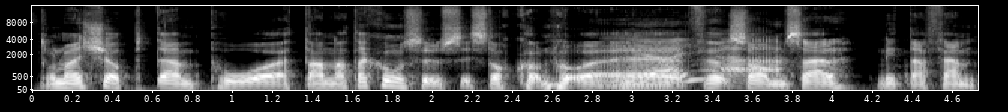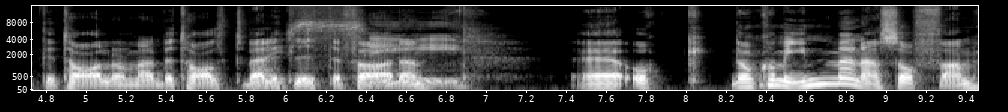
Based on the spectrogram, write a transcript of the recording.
Och de hade köpt den på ett annat auktionshus i Stockholm då, eh, Ja, för, ja. som så här 1950-tal och de hade betalt väldigt I lite för den. see. Eh, Och de kom in med den här soffan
